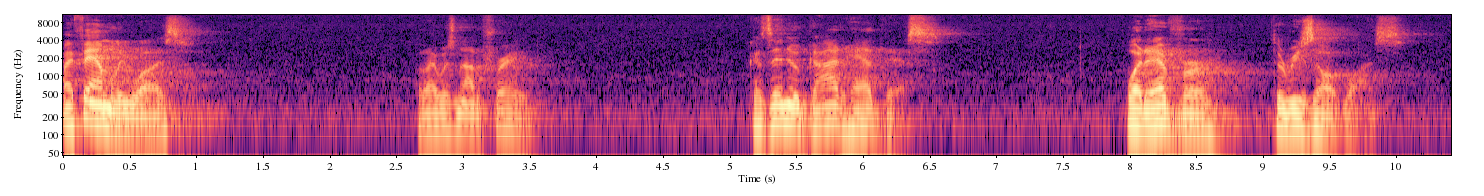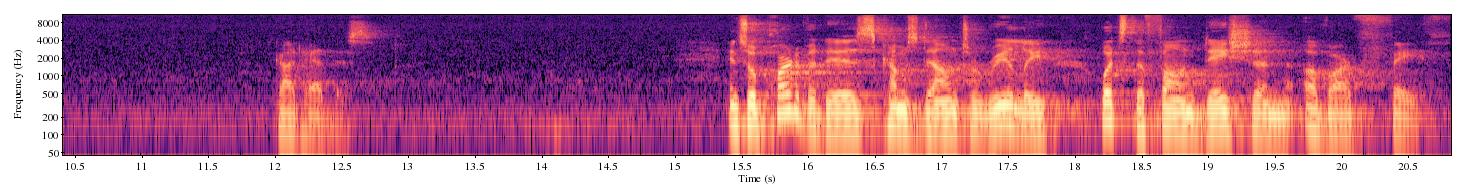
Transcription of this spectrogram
My family was, but I was not afraid. Because they knew God had this whatever the result was. God had this. And so part of it is comes down to really what's the foundation of our faith.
